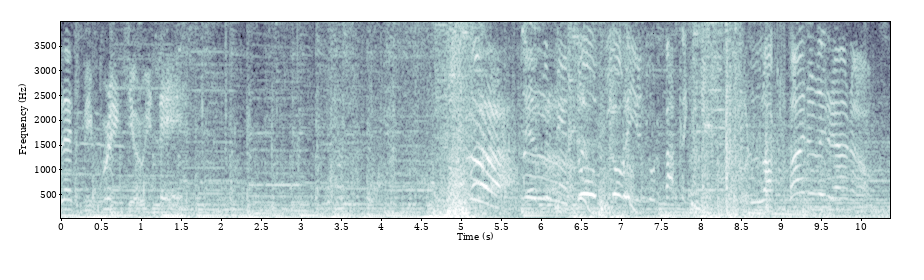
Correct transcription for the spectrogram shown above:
Let me bring you release. There will be no glory in your passing. Your luck finally ran out.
